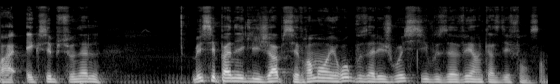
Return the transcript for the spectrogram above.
pas exceptionnel, mais c'est pas négligeable. C'est vraiment un héros que vous allez jouer si vous avez un casse défense. hein.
